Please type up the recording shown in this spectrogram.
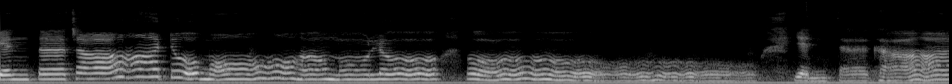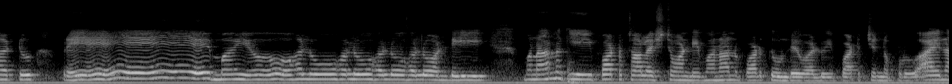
ఎంత చాటు మోహములో ఓ ఎంత ఘాటు ప్రేమయో? హలో హలో హలో హలో అండి. మా నాన్నకి ఈ పాట చాలా ఇష్టం అండి. మా నాన్న పాడుతూ ఉండేవాళ్ళు ఈ పాట చిన్నప్పుడు. ఆయన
